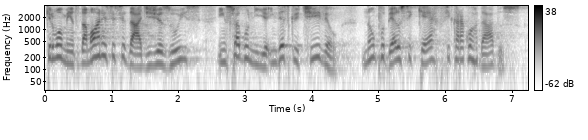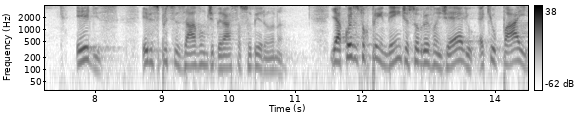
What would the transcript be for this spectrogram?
que no momento da maior necessidade de Jesus, em sua agonia indescritível, não puderam sequer ficar acordados. Eles, eles precisavam de graça soberana. E a coisa surpreendente sobre o Evangelho é que o Pai,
